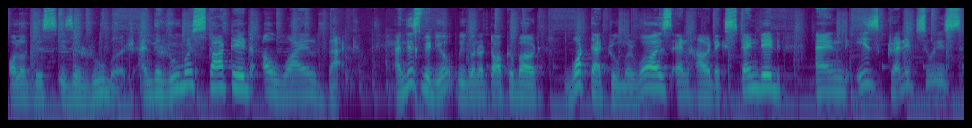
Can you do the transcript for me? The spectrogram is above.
all of this is a rumor, and the rumor started a while back. And this video, we're going to talk about what that rumor was and how it extended. And is Credit Suisse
